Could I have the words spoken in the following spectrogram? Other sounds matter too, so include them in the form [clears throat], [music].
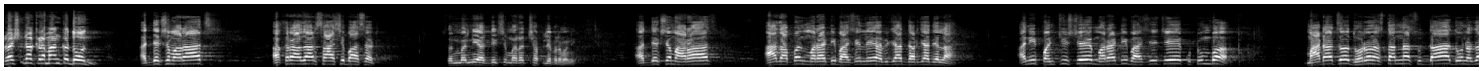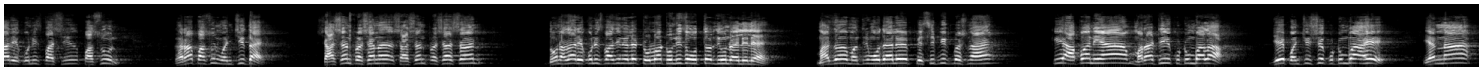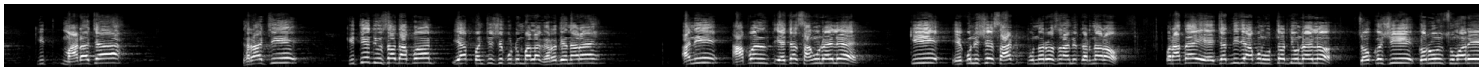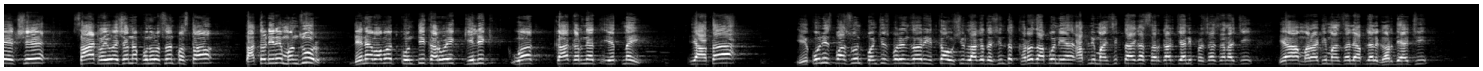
प्रश्न क्रमांक दोन. अध्यक्ष महाराज अकरा हजार सहाशे बासष्ट. सन्माननीय अध्यक्ष महाराज छापल्याप्रमाणे अध्यक्ष महाराज आज आपण मराठी भाषेला अभिजात दर्जा दिला. आणि पंचवीसशे मराठी भाषेचे कुटुंब माडाचं धोरण असताना सुद्धा दोन हजार एकोणीसपासून घरापासून वंचित आहे. शासन प्रशासन शासन प्रशासन दोन हजार एकोणीसपासून याला टोलाटोलीचं उत्तर देऊन राहिलेले आहे. माझं मंत्री महोदयाला स्पेसिफिक प्रश्न आहे की आपण या मराठी कुटुंबाला जे पंचवीसशे कुटुंब आहे यांना कि माडाच्या घराची किती दिवसात आपण या पंचवीसशे कुटुंबाला घरं देणार आहे? आणि आपण याच्यात सांगून राहिले आहे की एकोणीसशे साठ पुनर्वसन आम्ही करणार आहोत. पण आता याच्यातनी जे आपण उत्तर देऊन राहिलं चौकशी करून सुमारे एकशे साठ रहिवाशांना पुनर्वसन प्रस्ताव तातडीने मंजूर देण्याबाबत कोणती कारवाई केली वा का करण्यात येत नाही या आता एकोणीसपासून पंचवीसपर्यंत जर इतका उशीर लागत असेल तर खरंच आपण आपली मानसिकता आहे का सरकारची आणि प्रशासनाची? या मराठी माणसाला आपल्याला घर द्यायची.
